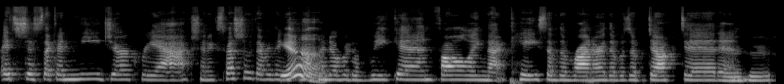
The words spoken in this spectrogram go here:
It's just like a knee jerk reaction, especially with everything Yeah. that happened over the weekend following that case of the runner that was abducted and Mhm.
